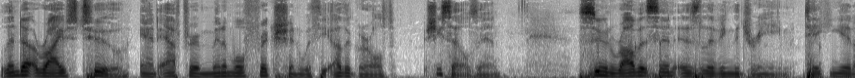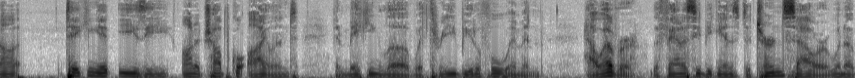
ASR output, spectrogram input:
Linda arrives too, and after minimal friction with the other girls, she settles in. Soon, Robinson is living the dream, taking it on, taking it easy on a tropical island, and making love with three beautiful women. However, the fantasy begins to turn sour when a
